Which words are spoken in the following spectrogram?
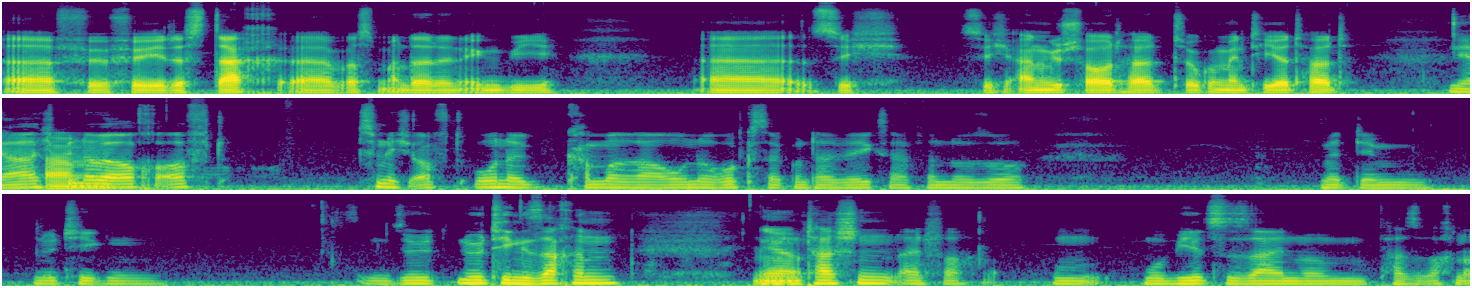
äh, für, für jedes Dach, äh, was man da dann irgendwie äh, sich, sich angeschaut hat, dokumentiert hat. Ja, ich Ähm. bin aber auch oft, ziemlich oft ohne Kamera, ohne Rucksack unterwegs, einfach nur so mit dem nötigen, nö- nötigen Sachen in Ja. den Taschen, einfach um mobil zu sein, um ein paar Sachen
